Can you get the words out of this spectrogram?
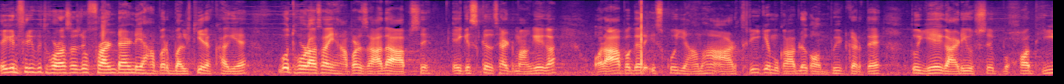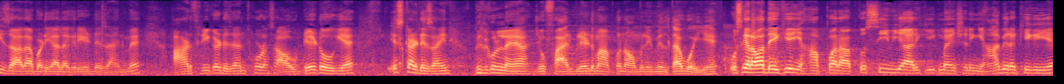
लेकिन फिर भी थोड़ा सा जो फ्रंट एंड यहाँ पर बल्कि रखा गया है, वो थोड़ा सा यहाँ पर ज़्यादा आपसे एक स्किल सेट मांगेगा। और आप अगर इसको यामा आर थ्री के मुकाबले कॉम्पीट करते हैं तो ये गाड़ी उससे बहुत ही ज़्यादा बढ़िया लग रही है डिज़ाइन में। आर थ्री का डिज़ाइन थोड़ा सा आउटडेट हो गया है। इसका डिज़ाइन बिल्कुल नया, जो फायर ब्लेड में आपको नॉर्मली मिलता है, वही है। उसके अलावा देखिए, यहाँ पर आपको सी की एक मैंशनिंग यहाँ भी रखी गई है।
